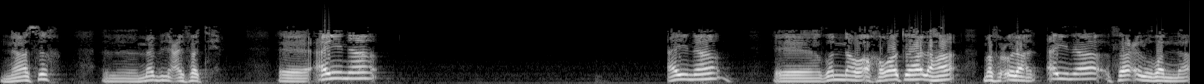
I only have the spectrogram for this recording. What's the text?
ناسخ مبني على الفتح. أين أين آه، ظن وأخواتها لها؟ مفعولان. أين فاعل ظن؟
